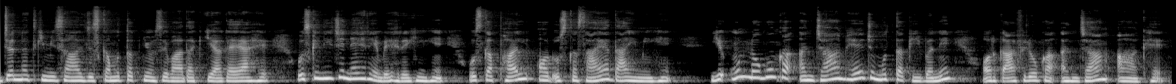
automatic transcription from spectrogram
जन्नत की मिसाल जिसका मुतकियों से वादा किया गया है, उसके नीचे नहरें बह रही हैं, उसका फल और उसका साया दायमी है। ये उन लोगों का अंजाम है जो मुत्तकी बने और काफिरों का अंजाम आग है।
